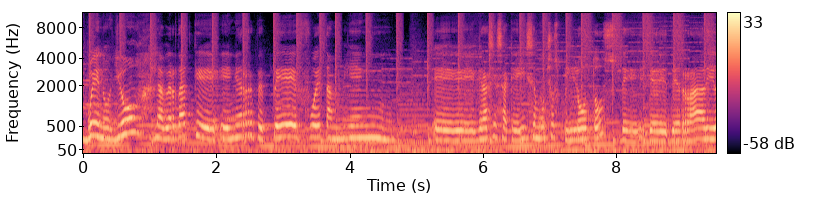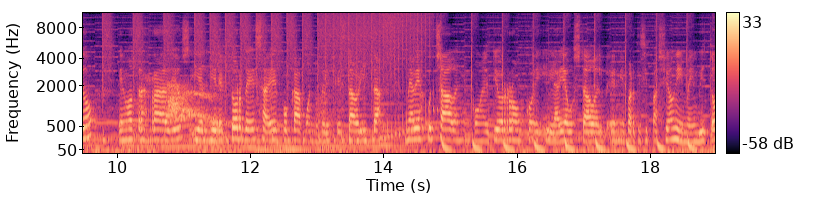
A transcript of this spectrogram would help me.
Bueno, yo la verdad que en RPP fue también eh, gracias a que hice muchos pilotos de, radio en otras radios y el director de esa época, bueno, del que está ahorita, me había escuchado con el tío Ronco y, le había gustado mi participación y me invitó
